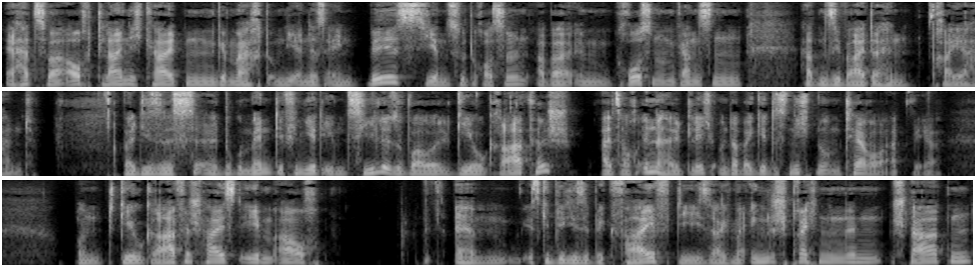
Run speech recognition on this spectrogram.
er hat zwar auch Kleinigkeiten gemacht, um die NSA ein bisschen zu drosseln, aber im Großen und Ganzen hatten sie weiterhin freie Hand. Weil dieses äh, Dokument definiert eben Ziele, sowohl geografisch als auch inhaltlich, und dabei geht es nicht nur um Terrorabwehr. Und geografisch heißt eben auch, ähm, es gibt ja diese Big Five, die, sag ich mal, englisch sprechenden Staaten,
